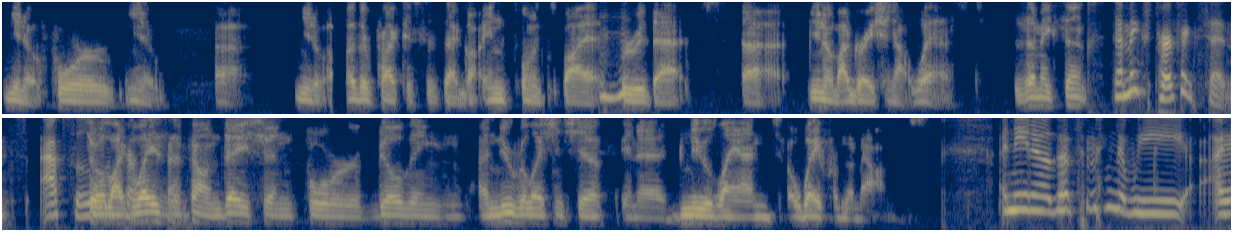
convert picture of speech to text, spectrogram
you know, for you know, uh, you know, other practices that got influenced by it hmm through that, uh, you know, migration out west. Does that make sense? That makes perfect sense. Absolutely so it like lays the foundation for building a new relationship in a new land away from the mountains. And you know, that's something that we I,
